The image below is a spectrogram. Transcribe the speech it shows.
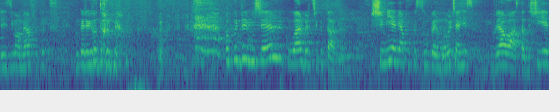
de ziua mea făcut în care eu dormeam. făcut de Michel cu Albert și cu Tavi. Și mie mi-a plăcut super mult și am zis vreau asta, deși e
